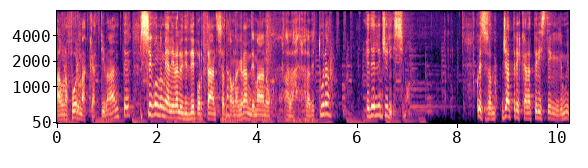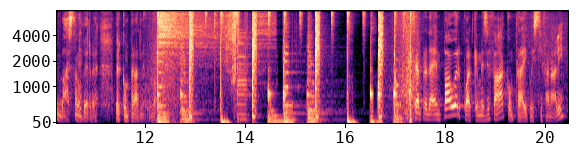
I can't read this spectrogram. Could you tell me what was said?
ha una forma accattivante, secondo me a livello di deportanza dà una grande mano alla, alla vettura ed è leggerissimo. Queste sono già tre caratteristiche che mi bastano per, per comprarne uno. Sempre da Empower, qualche mese fa comprai questi fanali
